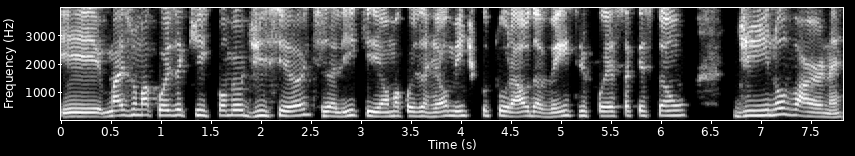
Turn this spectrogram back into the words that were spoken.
E mais uma coisa que, como eu disse antes ali, que é uma coisa realmente cultural da Ventre, foi essa questão de inovar, né?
